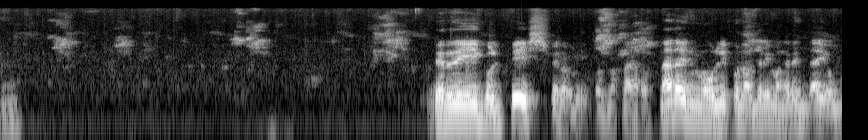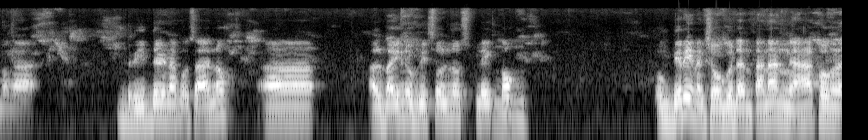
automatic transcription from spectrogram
Hmm. Diri goldfish pero di ko maklaro. Nada yun muli po na diri mga red eye og mga breeder nako sa ano ah albino bristle nose pleco. Mm. Og diri nagsugod ang tanan nga ako nga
